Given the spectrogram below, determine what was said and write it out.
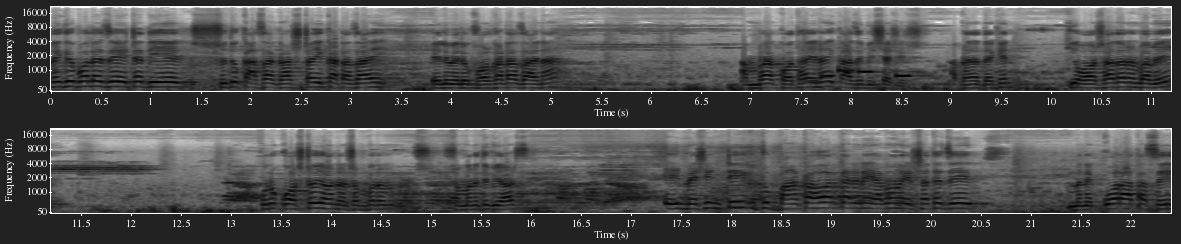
অনেকে বলে যে এটা দিয়ে শুধু কাঁচা ঘাসটাই কাটা যায়, এলোমেলো খড় কাটা যায় না। আমরা কথাই নয় কাজে বিশ্বাসী। আপনারা দেখেন কি অসাধারণভাবে কোনো কষ্টই হয় না সম্পন্ন সম্মানিত বিয়ার্স এই মেশিনটি একটু বাঁকা হওয়ার কারণে এবং এর সাথে যে মানে করাত আছে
